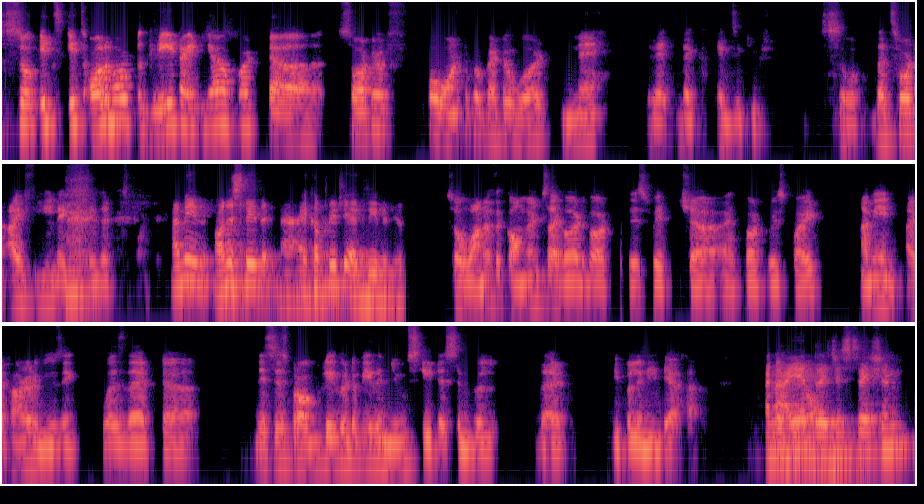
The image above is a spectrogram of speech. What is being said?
so it's it's all about a great idea, but uh, sort of, for want of a better word, meh, like execution. So that's what I feel like is at this point. I mean, honestly, I completely agree with you. So one of the comments I heard about this, which uh, I thought was quite I mean, I found it amusing was that uh, this is probably going to be the new status symbol that people in India have. An Like, you know, registration.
